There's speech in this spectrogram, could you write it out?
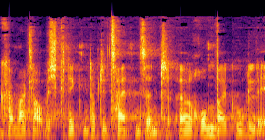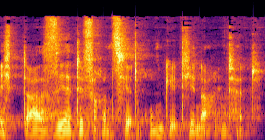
können wir, glaube ich, knicken. Ich glaube, die Zeiten sind äh, rum, weil Google echt da sehr differenziert rumgeht, je nach Intent.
